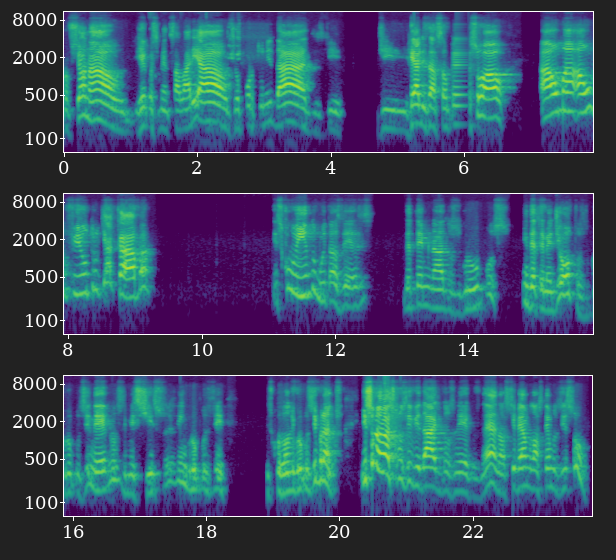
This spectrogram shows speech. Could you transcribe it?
profissional, de reconhecimento salarial, de oportunidades, de, de realização pessoal, há, uma, há um filtro que acaba excluindo, muitas vezes, determinados grupos, em detrimento de outros, grupos de negros, de mestiços, em grupos de exclusão de grupos de brancos. Isso não é uma exclusividade dos negros, né? Nós tivemos, nós temos isso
